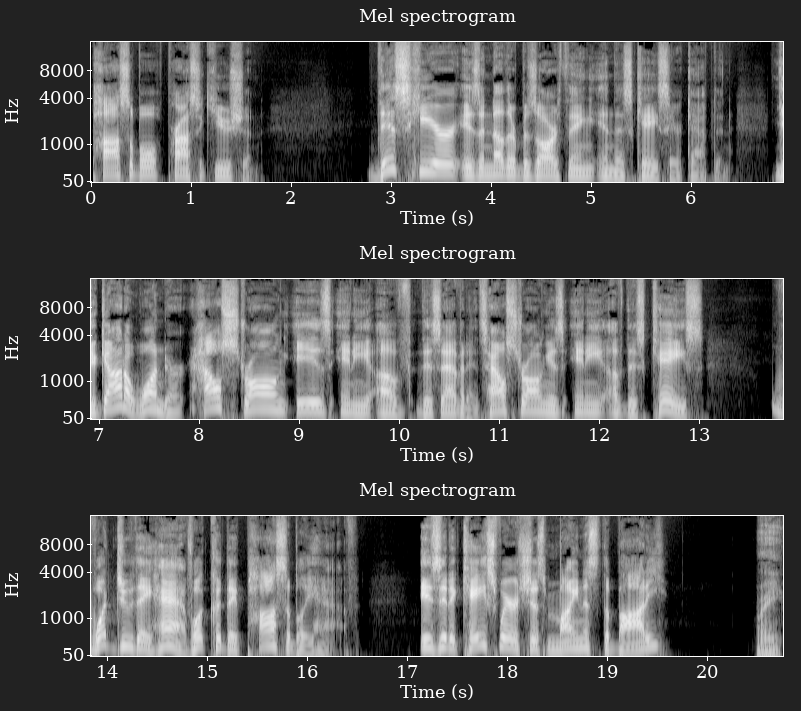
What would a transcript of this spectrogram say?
possible prosecution. This here is another bizarre thing in this case, here, Captain. You got to wonder how strong is any of this evidence? How strong is any of this case? What do they have? What could they possibly have? Is it a case where it's just minus the body? Right.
